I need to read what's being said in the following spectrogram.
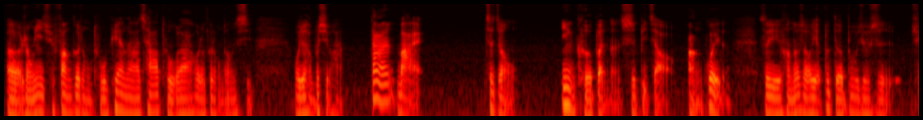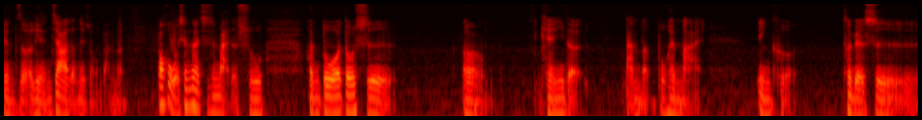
呃容易去放各种图片啦、插图啦，或者各种东西，我就很不喜欢。当然，买这种硬壳本呢是比较昂贵的。所以很多时候也不得不就是选择廉价的那种版本，包括我现在其实买的书，很多都是，嗯，便宜的版本，不会买硬壳，特别是，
